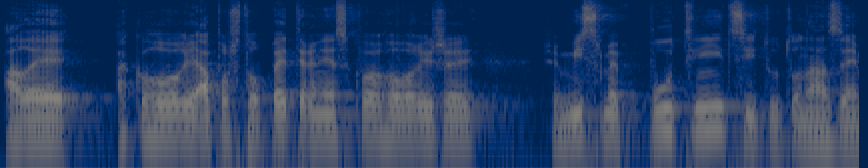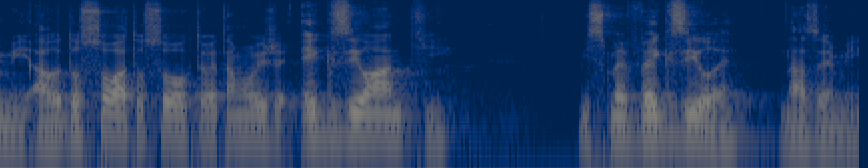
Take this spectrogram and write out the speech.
ale ako hovorí apoštol Peter neskôr, hovorí, že, že my sme pútníci túto na zemi, ale doslova to slovo, ktoré tam hovorí, že exilanti. My sme v exile na zemi,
